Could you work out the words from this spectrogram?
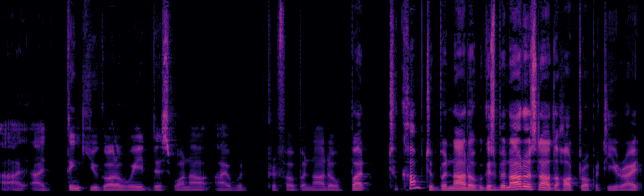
I, I think you gotta wait this one out. I would prefer Bernardo. But to come to Bernardo, because Bernardo is now the hot property, right?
